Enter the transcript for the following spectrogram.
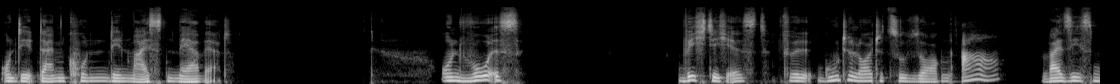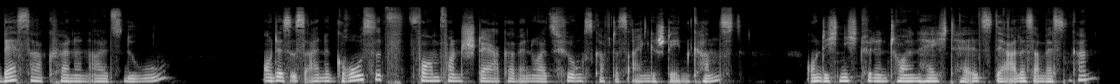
und de, deinem Kunden den meisten Mehrwert. Und wo es wichtig ist, für gute Leute zu sorgen. A, weil sie es besser können als du. Und es ist eine große Form von Stärke, wenn du als Führungskraft das eingestehen kannst und dich nicht für den tollen Hecht hältst, der alles am besten kann.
